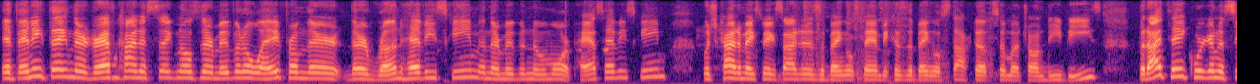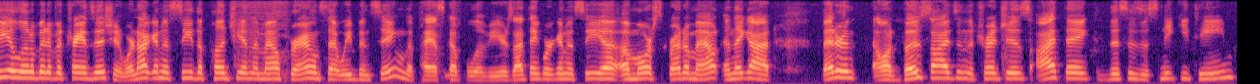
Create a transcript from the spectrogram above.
if anything, their draft kind of signals they're moving away from their their run heavy scheme and they're moving to a more pass heavy scheme, which kind of makes me excited as a Bengals fan because the Bengals stocked up so much on DBs. But I think we're going to see a little bit of a transition. We're not going to see the punchy in the mouth Browns that we've been seeing the past couple of years. I think we're going to see a, a more spread them out, and they got better on both sides in the trenches. I think this is a sneaky team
